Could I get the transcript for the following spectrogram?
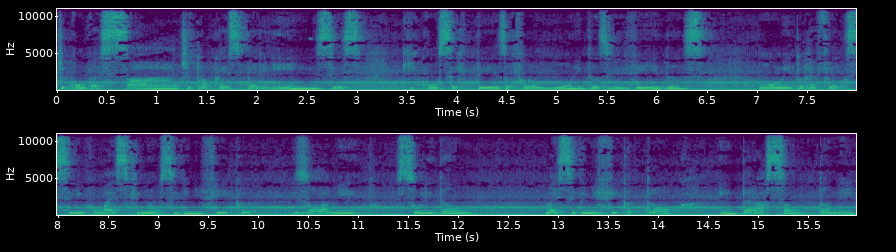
de conversar, de trocar experiências que com certeza foram muitas vividas. Um momento reflexivo, mas que não significa isolamento, solidão, mas significa troca, interação também.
